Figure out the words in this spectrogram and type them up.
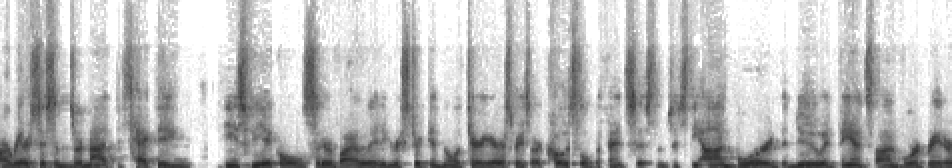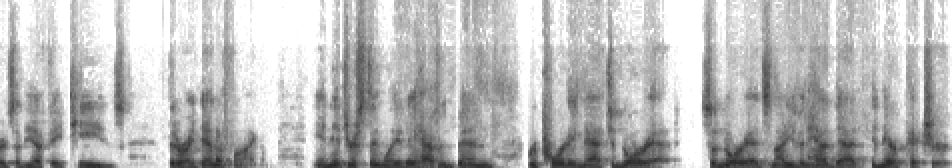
our radar systems are not detecting these vehicles that are violating restricted military airspace, are coastal defense systems. It's the onboard, the new advanced onboard radars on the F 18s that are identifying them. And interestingly, they haven't been reporting that to NORAD. So NORAD's not even had that in their picture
